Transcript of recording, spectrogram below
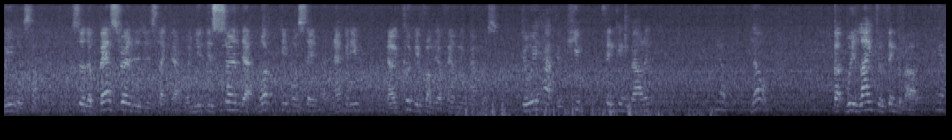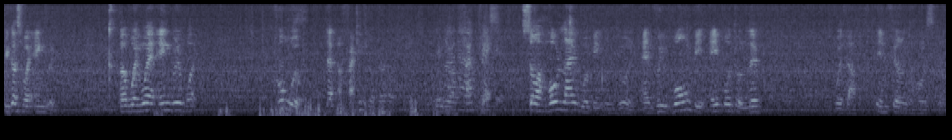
we will suffer. So the best strategy is like that. When you discern that what people say are negative, now it could be from their family members. Do we have to keep thinking about it? No. No. But we like to think about it Yeah. because we're angry. But when we're angry, what? Who will that affect? Will affect us. So our whole life will be in ruin, and we won't be able to live without infilling the Holy Spirit.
